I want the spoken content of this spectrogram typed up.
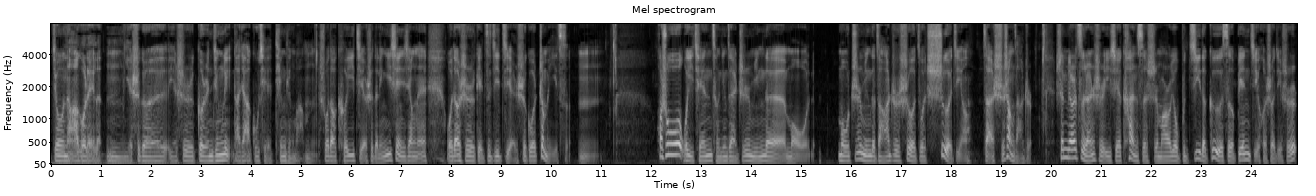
就拿过来了。嗯，也是个也是个人经历，大家姑且听听吧。嗯，说到可以解释的灵异现象呢，我倒是给自己解释过这么一次。嗯，话说我以前曾经在知名的某某知名的杂志社做设计啊，在时尚杂志，身边自然是一些看似时髦又不羁的各色编辑和设计师，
